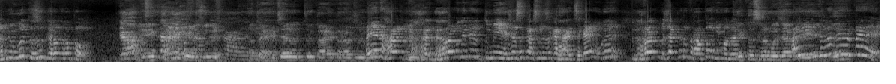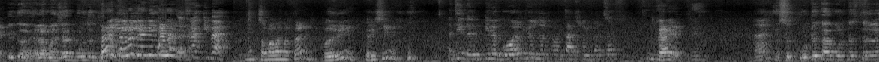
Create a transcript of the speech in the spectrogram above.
ಅಲ್ಲಿ ಹೋಗಿ ತಸ ಕರೆದ್ರತ್ತವ उगाच हे आता ह्याच्यानंतर काय करायचं? अरे ना, हा- घरामध्ये काय तुम्ही ह्याच्यासारखं असल्याचं काय राहायचं काय? उगा घरात मजा करत राहतो आणि मग ते कसलं मजाक अरे, तुला काय वाटतंय? ते क- ह्याला मजाक म्हणून काय त्याला समाधान आता परी करीशी? तिला गोल घेऊन जातो मग कासवडचं काय? असं खोटं का बोलतात त्याला?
